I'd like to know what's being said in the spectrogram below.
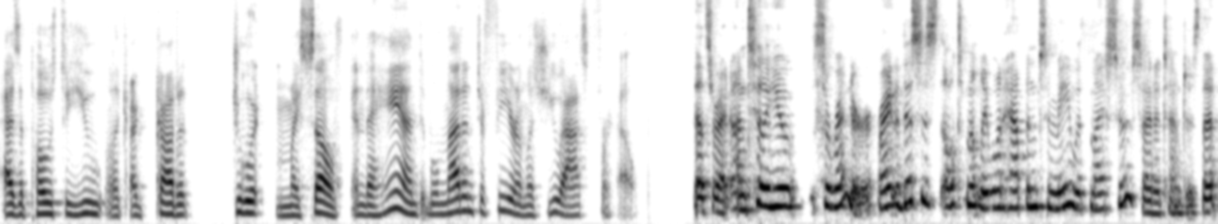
as opposed to you like i gotta do it myself and the hand will not interfere unless you ask for help that's right. Until you surrender right? This is ultimately what happened to me with my suicide attempt is that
